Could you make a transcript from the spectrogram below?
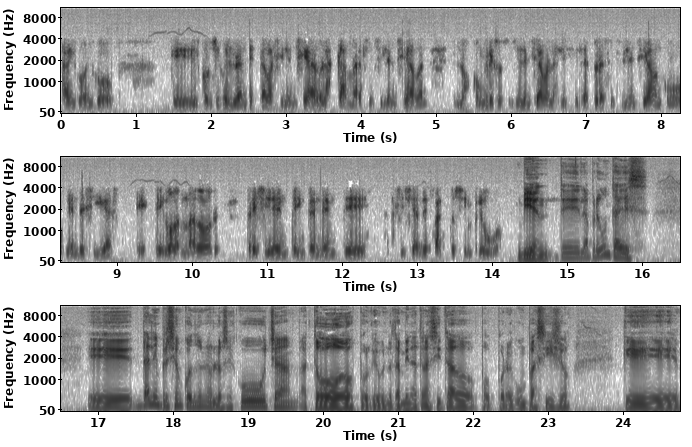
algo, algo que el Consejo Deliberante estaba silenciado, las cámaras se silenciaban, los congresos se silenciaban, las legislaturas se silenciaban, como bien decías, este gobernador, presidente, intendente, así de facto, siempre hubo. Bien, la pregunta es, eh, da la impresión cuando uno los escucha, a todos, porque uno también ha transitado por, por algún pasillo, que,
